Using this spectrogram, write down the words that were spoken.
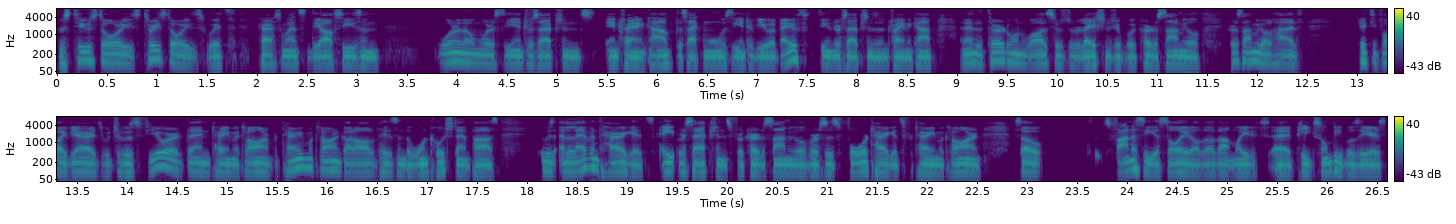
was two stories, three stories with Carson Wentz in the offseason one of them was the interceptions in training camp. The second one was the interview about the interceptions in training camp. And then the third one was his relationship with Curtis Samuel. Curtis Samuel had 55 yards, which was fewer than Terry McLaurin, but Terry McLaurin got all of his in the one touchdown pass. It was 11 targets, eight receptions for Curtis Samuel versus four targets for Terry McLaurin. So, fantasy aside, although that might uh, pique some people's ears,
